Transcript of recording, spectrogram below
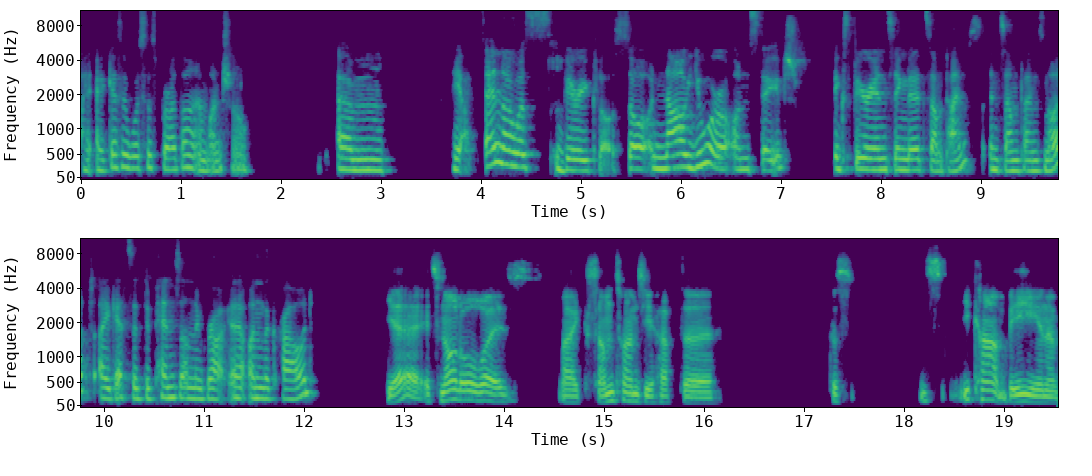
I, I guess it was his brother. I'm unsure. Um, yeah, and I was very close. So now you are on stage experiencing that sometimes and sometimes not. I guess it depends on the gra- uh, on the crowd. yeah it's not always like sometimes you have to because you can't be in a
